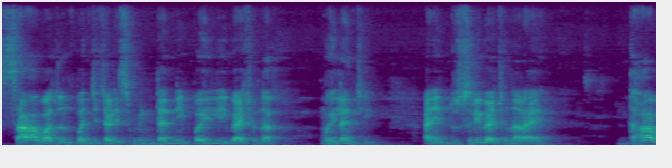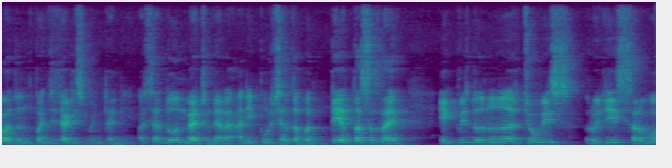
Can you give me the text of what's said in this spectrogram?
सहा वाजून पंचेचाळीस मिनिटांनी पहिली बॅच होणार महिलांची आणि दुसरी बॅच होणार आहे दहा वाजून पंचेचाळीस मिनिटांनी. अशा दोन बॅच होणार आहे. आणि पुरुषाचं पण ते तसंच आहे. एकवीस दोन दोन हजार चोवीस रोजी सर्व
